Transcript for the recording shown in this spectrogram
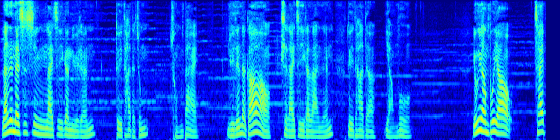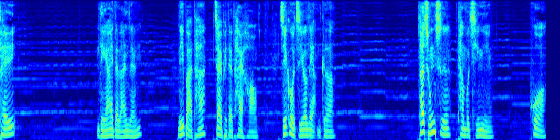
男人的自信来自一个女人对他的忠崇拜，女人的高傲是来自一个男人对她的仰慕。永远不要栽培你爱的男人，你把他栽培的太好，结果只有两个：他从此看不起你，或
